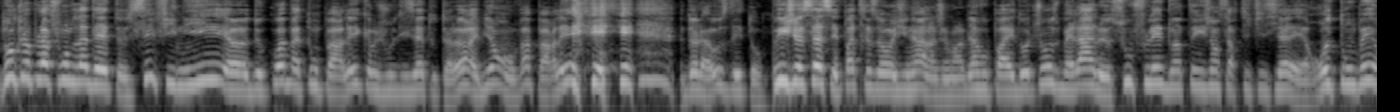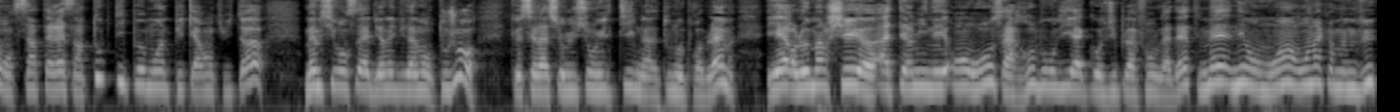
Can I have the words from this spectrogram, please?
Donc le plafond de la dette, c'est fini. Euh, de quoi va-t-on parler? Comme je vous le disais tout à l'heure, eh bien on va parler de la hausse des taux. Oui, je sais, c'est pas très original. Hein. J'aimerais bien vous parler d'autre chose, mais là, le soufflet de l'intelligence artificielle est retombé. On s'intéresse un tout petit peu moins depuis 48 heures, même si on sait bien évidemment toujours que c'est la solution ultime à tous nos problèmes. Hier, le marché euh, a terminé en hausse, a rebondi à cause du plafond de la dette, mais néanmoins, on a quand même vu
